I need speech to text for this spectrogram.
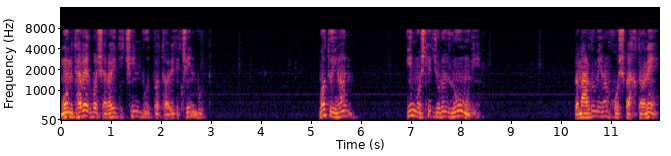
منطبق با شرایط چین بود با تاریخ چین بود؟ ما تو ایران این مشکل جلوی رومونی و مردم ایران خوشبختانه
